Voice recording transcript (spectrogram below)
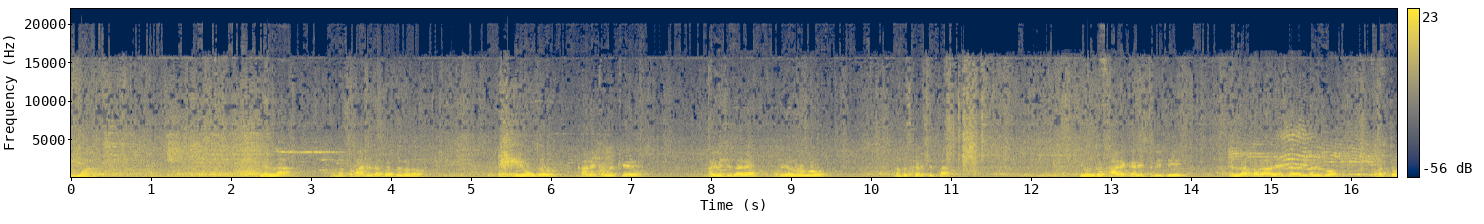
ನಮ್ಮ ಎಲ್ಲ ನಮ್ಮ ಸಮಾಜದ ಬಂಧುಗಳು ಈ ಒಂದು ಕಾರ್ಯಕ್ರಮಕ್ಕೆ ಆಗಮಿಸಿದ್ದಾರೆ. ಅವರೆಲ್ಲರಿಗೂ ನಮಸ್ಕರಿಸುತ್ತಾ ಈ ಒಂದು ಕಾರ್ಯಕಾರಿ ಸಮಿತಿ ಎಲ್ಲ ಪದಾಧಿಕಾರಿಗಳಿಗೂ ಮತ್ತು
